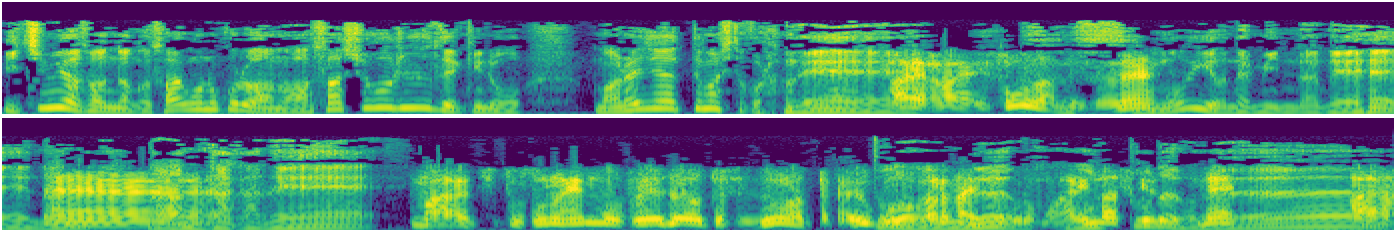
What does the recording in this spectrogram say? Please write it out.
い、一宮さんなんか最後の頃あの朝青龍関のマネージャーやってましたからね。はいはい、そうなんですね。すごいよね、みんなね。ななんだかね。まあ、ちょっとその辺もフェードアウトしてどうなったかよくわからないところもありますけどね。ねはいは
